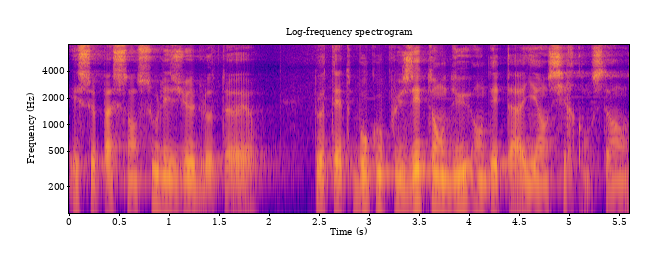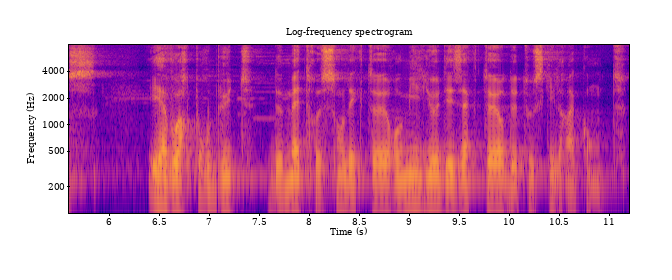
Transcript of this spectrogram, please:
et se passant sous les yeux de l'auteur, doit être beaucoup plus étendue en détails et en circonstances, et avoir pour but de mettre son lecteur au milieu des acteurs de tout ce qu'il raconte,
